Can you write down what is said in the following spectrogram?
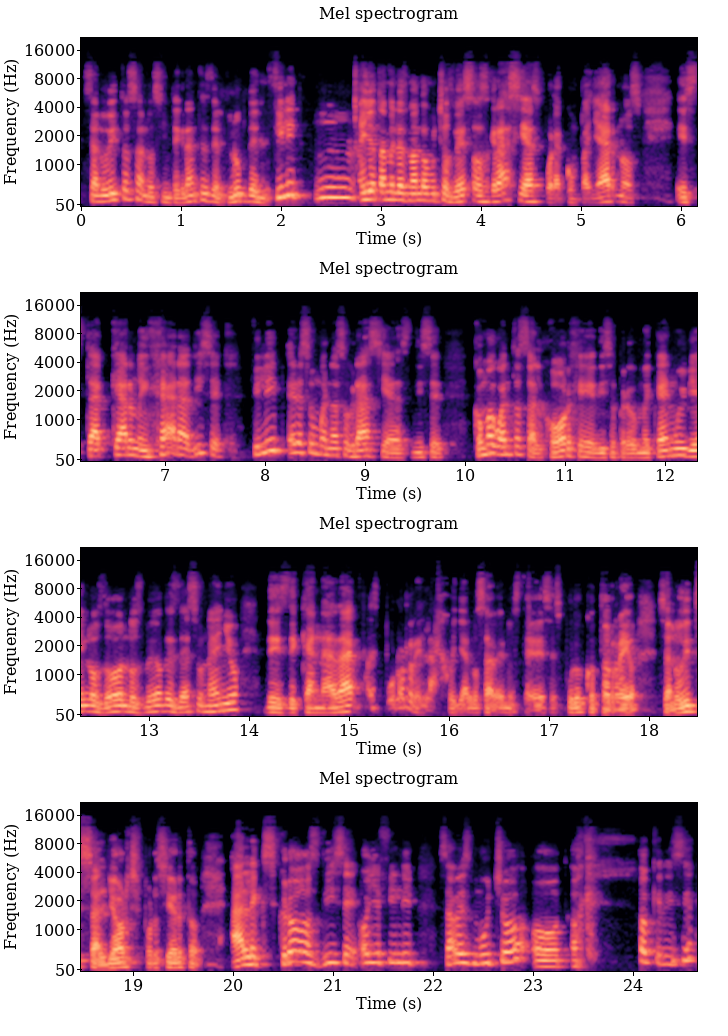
Saluditos a los integrantes del club del Philip. Mm, yo también les mando muchos besos. Gracias por acompañarnos. Está Carmen Jara, dice, Philip, eres un buenazo, gracias. Dice, ¿Cómo aguantas al Jorge? Dice, pero me caen muy bien los dos, los veo desde hace un año, desde Canadá. Es puro relajo, ya lo saben ustedes, es puro cotorreo. Saluditos al George, por cierto. Alex Cross dice, oye, Philip, ¿sabes mucho o, o qué dice?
